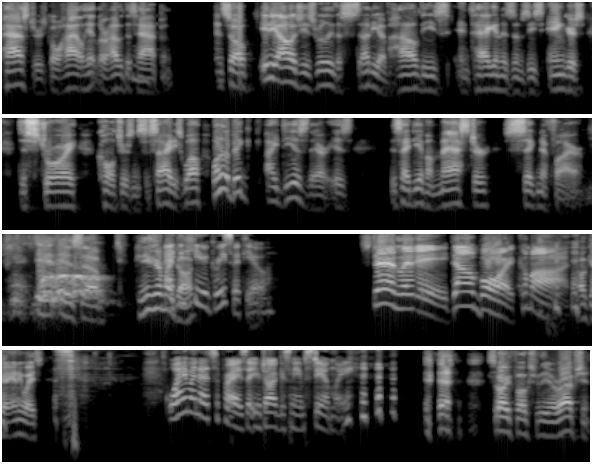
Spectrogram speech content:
pastors, go Heil Hitler? How did this happen? And so, ideology is really the study of how these antagonisms, these angers, destroy cultures and societies. Well, one of the big ideas there is this idea of a master signifier. It is. Uh, can you hear my I dog? think he agrees with you. Stanley, down boy, come on. Okay, anyways, Why am I not surprised that your dog is named Stanley? sorry folks for the interruption.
